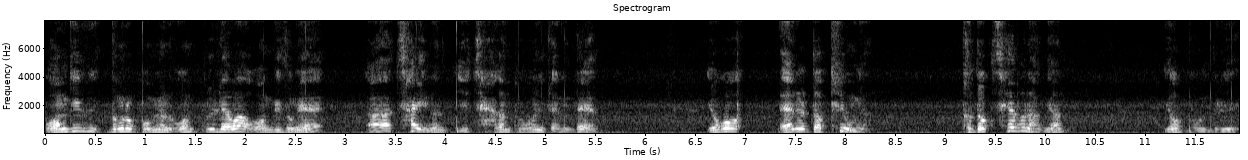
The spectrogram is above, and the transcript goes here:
원기둥으로 보면 원뿔대와 원기둥의 아, 차이는 이 작은 부분이 되는데 요거 n을 더 키우면 더덕 세분하면 요 부분들이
